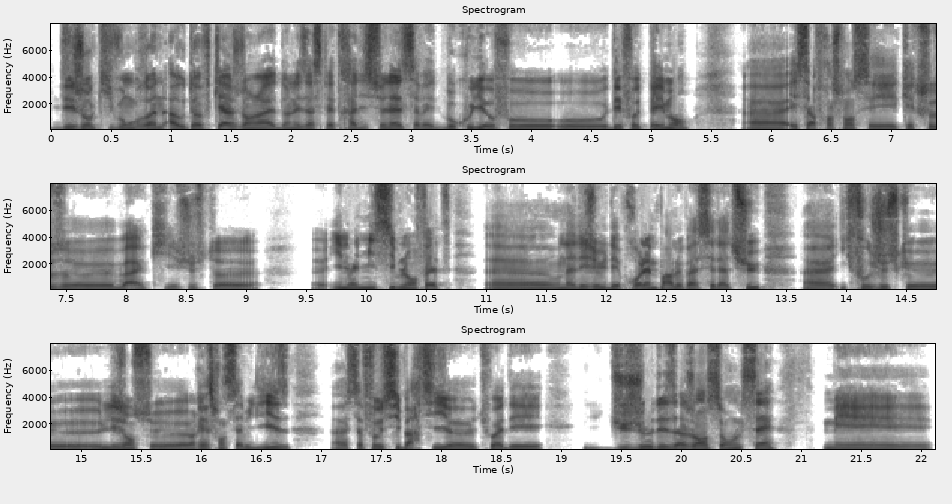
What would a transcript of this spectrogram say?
des gens qui vont run out of cash dans, la, dans les aspects traditionnels, ça va être beaucoup lié au, faux, au défaut de paiement. Euh, et ça, franchement, c'est quelque chose euh, bah, qui est juste euh, inadmissible en fait. on a déjà eu des problèmes par le passé là-dessus. il faut juste que les gens se responsabilisent. ça fait aussi partie, tu vois, des du jeu des agences, on le sait. Mais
